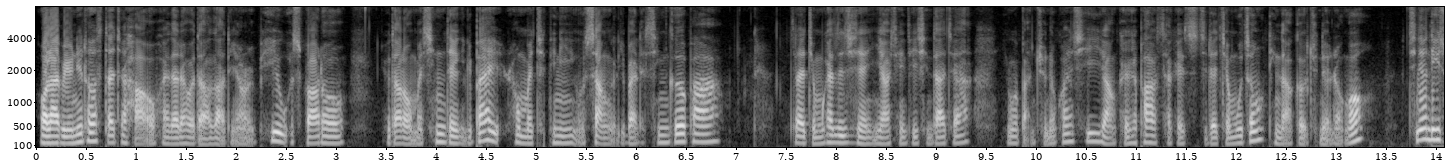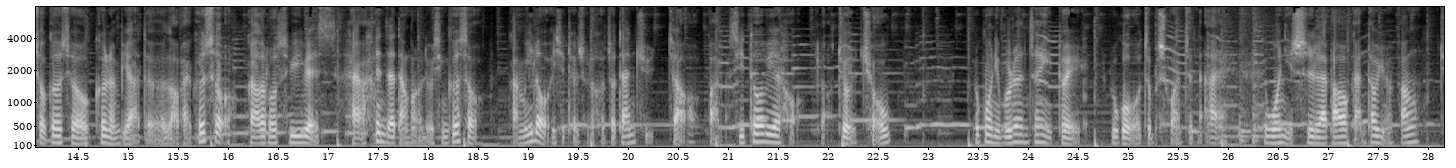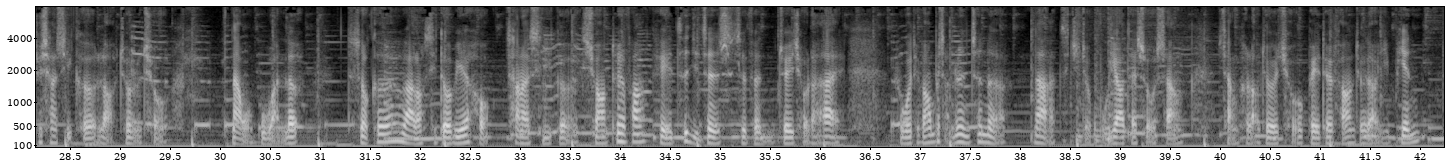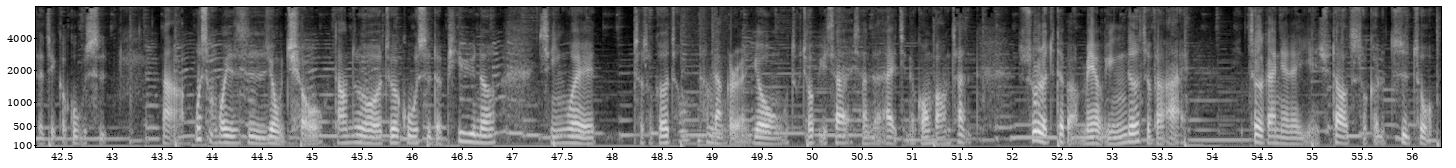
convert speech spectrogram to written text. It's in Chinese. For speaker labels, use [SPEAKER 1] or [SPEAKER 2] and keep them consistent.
[SPEAKER 1] Hola, bienvenidos！大家好，欢迎大家回到拉丁 RP，我是巴洛。又到了我们新的一个礼拜，让我们一起听听我上个礼拜的新歌吧。在节目开始之前，一样先提醒大家，因为版权的关系，让 KKPOP 才可以实际在节目中听到歌曲内容哦。今天第一首歌是由哥伦比亚的老牌歌手 Carlos Vives，还有现在当红的流行歌手 Camilo 一起推出的合作单曲，叫《Balancito Viejo》老旧的球。如果你不认真以对，如果这不是完整的爱，如果你是来把我赶到远方，就像是一颗老旧的球。那我不玩了。这首歌《瓦隆西多别吼》唱的是一个希望对方可以自己正视这份追求的爱。如果对方不想认真了，那自己就不要再受伤，像颗老旧的球被对方丢到一边的这个故事。那为什么会是用球当做这个故事的譬喻呢？是因为这首歌中，他们两个人用足球比赛象征爱情的攻防战，输了就代表没有赢得这份爱。这个概念呢，延续到这首歌的制作。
